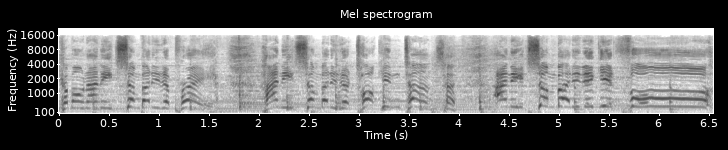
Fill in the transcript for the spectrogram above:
Come on, I need somebody to pray. I need somebody to talk in tongues. I need somebody to get full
